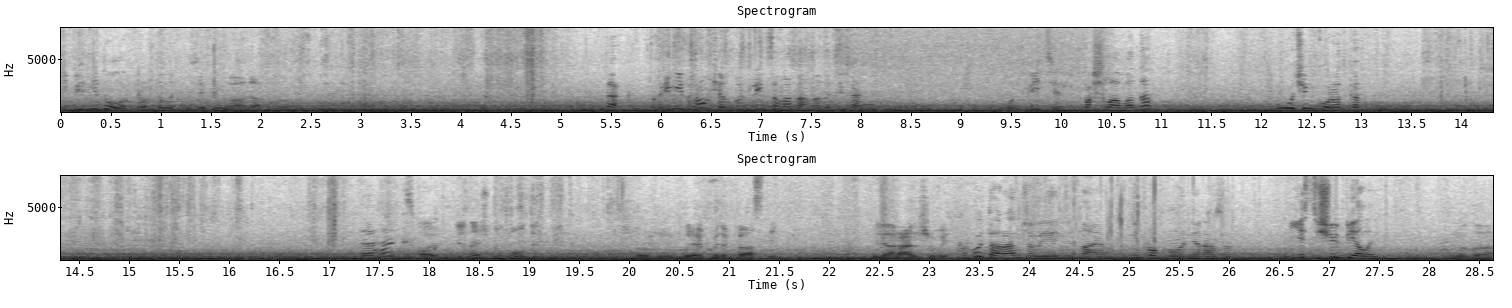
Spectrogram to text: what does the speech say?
не, бе- не доллар, просто 89. А, да. Так, гремит гром, сейчас будет литься вода, надо текать. Вот, видите, пошла вода. Очень коротко. Так, А ты знаешь, что Что же, буряк какой-то красный. Или оранжевый. какой-то оранжевый, я не знаю, не пробовала ни разу. Есть еще и белый. Ну да.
